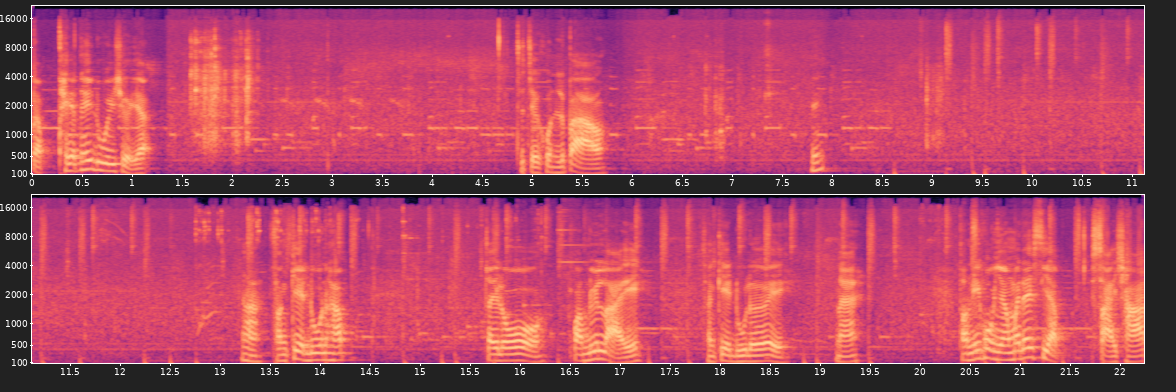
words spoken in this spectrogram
แบบเทสให้ดูเฉยอะจะเจอคนหรือเปล่าอะสังเกตดูนะครับ ใจโล ความลื่นไหล สังเกตดูเลยนะ ตอนนี้ผมยังไม่ได้เสียบสายชาร์จ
